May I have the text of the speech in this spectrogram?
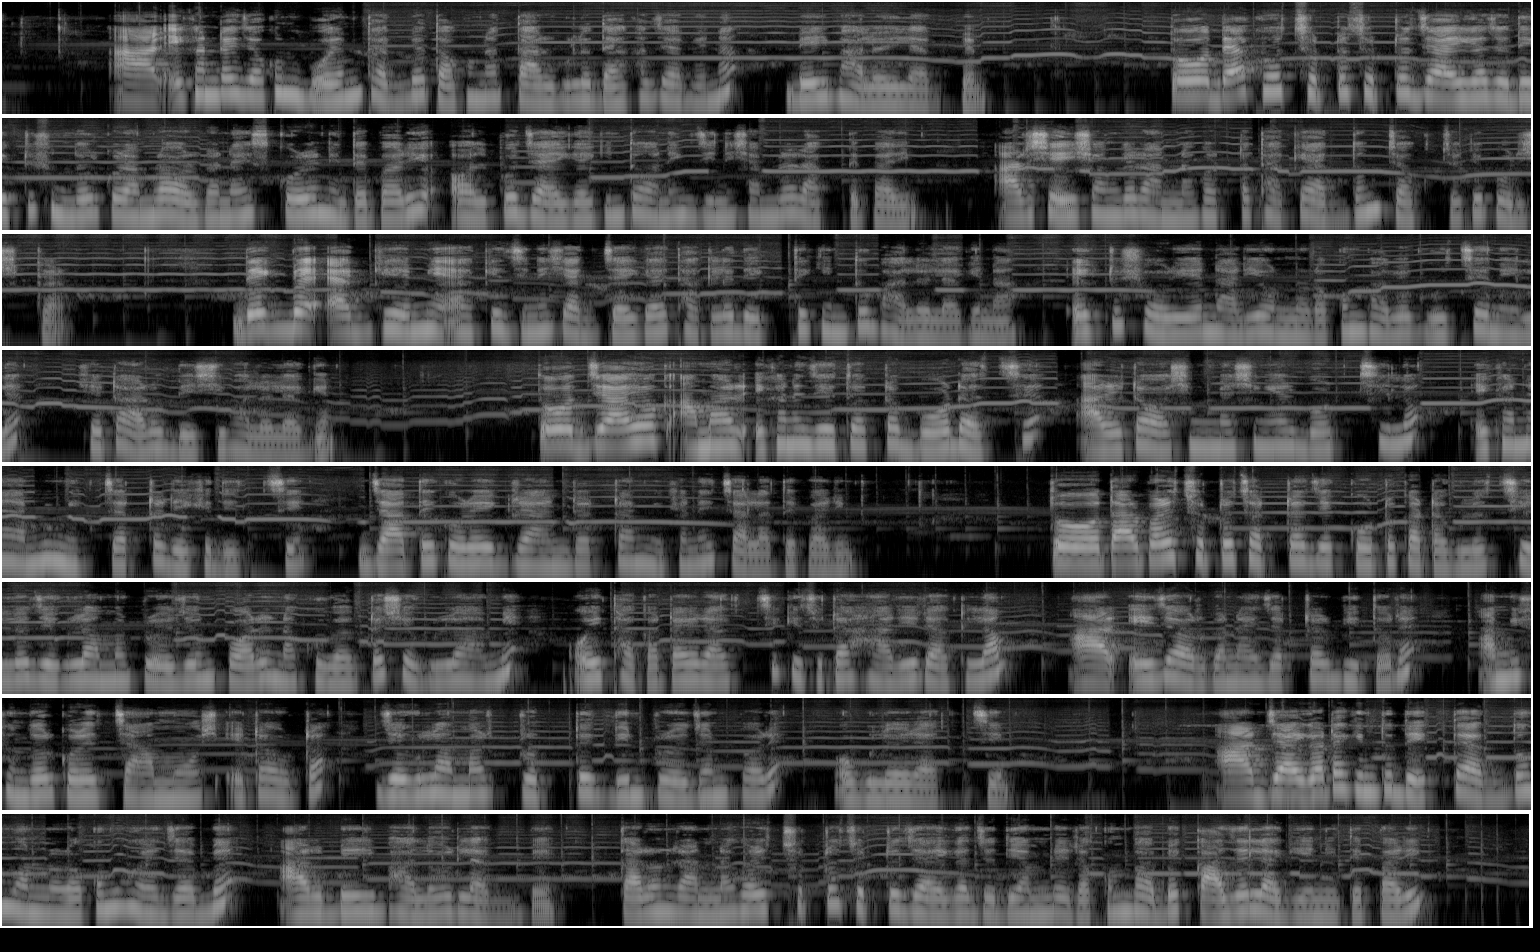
আর এখানটায় যখন বয়েম থাকবে, তখন আর তারগুলো দেখা যাবে না। বেশ ভালোই লাগবে। তো দেখো, ছোট্ট ছোট্ট জায়গা যদি একটু সুন্দর করে আমরা অর্গানাইজ করে নিতে পারি, অল্প জায়গায় কিন্তু অনেক জিনিস আমরা রাখতে পারি। আর সেই সঙ্গে রান্নাঘরটা থাকে একদম চকচকে পরিষ্কার। দেখবে একঘেয়েমি একই জিনিস এক জায়গায় থাকলে দেখতে কিন্তু ভালো লাগে না। একটু সরিয়ে নাড়িয়ে অন্যরকমভাবে গুছিয়ে নিলে সেটা আরও বেশি ভালো লাগে। তো যাই হোক, আমার এখানে যেহেতু একটা বোর্ড আছে, আর এটা ওয়াশিং মেশিনের বোর্ড ছিল, এখানে আমি মিক্সচারটা রেখে দিচ্ছি, যাতে করে এই গ্রাইন্ডারটা আমি এখানেই চালাতে পারি। তো তারপরে ছোট্ট ছোট্ট যে কোটো কাটাগুলো ছিল, যেগুলো আমার প্রয়োজন পড়ে না খুব একটা, সেগুলো আমি ওই থাকাটাই রাখছি, কিছুটা হাঁড়ি রাখলাম, আর এই যে অর্গানাইজারটার ভিতরে আমি সুন্দর করে চামচ, এটা, ওটা, যেগুলো আমার প্রত্যেক দিন প্রয়োজন পড়ে, ওগুলোই রাখছি। আর জায়গাটা কিন্তু দেখতে একদম অন্যরকম হয়ে যাবে, আর বেশ ভালো লাগবে। কারণ রান্নাঘরের ছোট্ট ছোট্ট জায়গা যদি আমরা এরকমভাবে কাজে লাগিয়ে নিতে পারি,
